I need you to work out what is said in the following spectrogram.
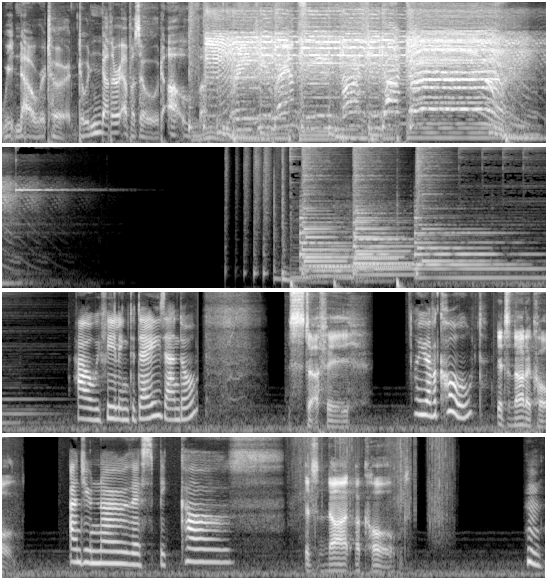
We now return to another episode of Frankie Ramsey, Martian Doctor! How are we feeling today, Zandor? Stuffy. Are you ever cold? It's not a cold. And you know this because. It's not a cold. Hmm.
